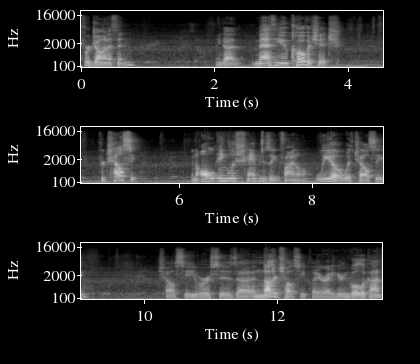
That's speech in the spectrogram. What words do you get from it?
for Jonathan. We got Matthew Kovacic for Chelsea, an all English Champions League final. Leo with Chelsea. Chelsea versus uh, another Chelsea player right here, N'Golo Kante.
